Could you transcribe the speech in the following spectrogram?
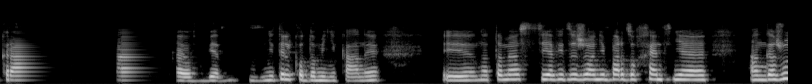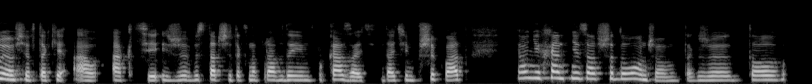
krajów, nie tylko Dominikany. Natomiast ja widzę, że oni bardzo chętnie angażują się w takie akcje i że wystarczy tak naprawdę im pokazać, dać im przykład i oni chętnie zawsze dołączą. Także to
